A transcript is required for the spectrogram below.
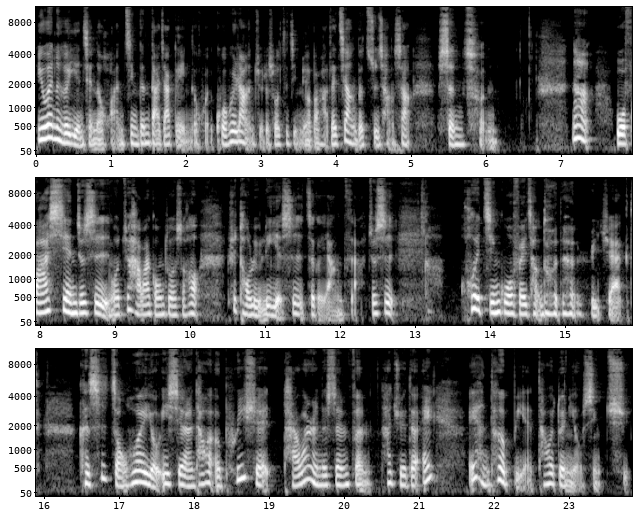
因为那个眼前的环境跟大家给你的回馈，会让你觉得说自己没有办法在这样的职场上生存。那。我发现，就是我去海外工作的时候，去投履历也是这个样子啊，就是会经过非常多的 reject，可是总会有一些人他会 appreciate 台湾人的身份，他觉得诶诶很特别，他会对你有兴趣。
